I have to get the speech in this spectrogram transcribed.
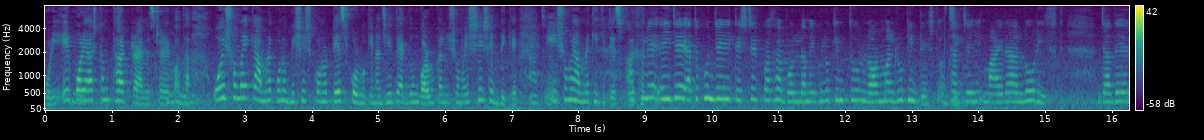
করি। এরপরে আসলাম থার্ড ট্রাইমেস্টারের কথা। ওই সময় কি আমরা কোনো বিশেষ কোনো টেস্ট করব কিনা যেহেতু একদম গর্ভকালীন সময়ের শেষের দিকে। আচ্ছা। এই সময় আমরা কি কি টেস্ট করে আসলে এই যে এতক্ষণ যে টেস্টের কথা বললাম এগুলো কিন্তু নর্মাল রুটিন টেস্ট অর্থাৎ জি। যে মায়েরা লো রিস্ক যাদের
